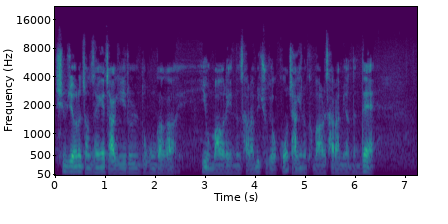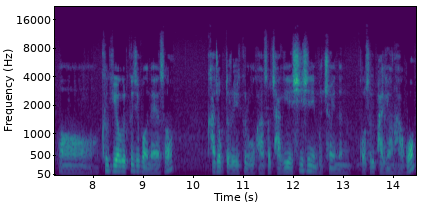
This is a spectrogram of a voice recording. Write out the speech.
심지어는 전생에 자기를 누군가가 이웃 마을에 있는 사람이 죽였고 자기는 그 마을 사람이었는데 어, 그 기억을 끄집어내서 가족들을 이끌고 가서 자기의 시신이 묻혀 있는 곳을 발견하고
